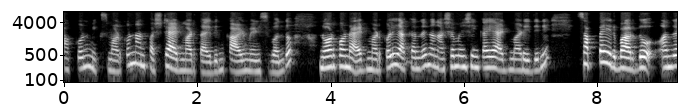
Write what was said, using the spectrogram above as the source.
ಹಾಕ್ಕೊಂಡು ಮಿಕ್ಸ್ ಮಾಡ್ಕೊಂಡು ನಾನು ಫಸ್ಟೇ ಆ್ಯಡ್ ಮಾಡ್ತಾ ಇದ್ದೀನಿ. ಕಾಳು ಮೆಣಸು ಬಂದು ನೋಡ್ಕೊಂಡು ಆ್ಯಡ್ ಮಾಡ್ಕೊಳ್ಳಿ. ಯಾಕಂದರೆ ನಾನು ಹಸಿಮೆಣ್ಸಿನ್ಕಾಯಿ ಆ್ಯಡ್ ಮಾಡಿದ್ದೀನಿ. ಸಪ್ಪೆ ಇರಬಾರ್ದು. ಅಂದರೆ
